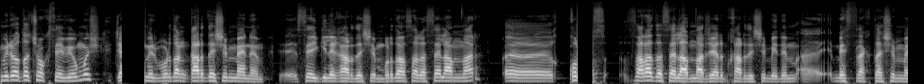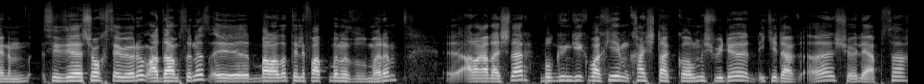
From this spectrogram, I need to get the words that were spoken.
Camir'i o da çok seviyormuş. Camir buradan kardeşim benim. Ee, sevgili kardeşim buradan sana selamlar. Ee, sana da selamlar canım kardeşim benim. Ee, meslektaşım benim. Sizi çok seviyorum. Adamsınız. Ee, bana da telif atmanız umarım. Ee, arkadaşlar bugünkü bakayım kaç dakika olmuş video 2 dakika şöyle yapsak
